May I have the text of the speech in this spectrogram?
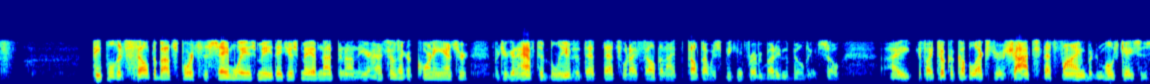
people that felt about sports the same way as me. They just may have not been on the air. That sounds like a corny answer, but you're going to have to believe that, that that's what I felt, and I felt I was speaking for everybody in the building. So, I if I took a couple extra shots, that's fine. But in most cases,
